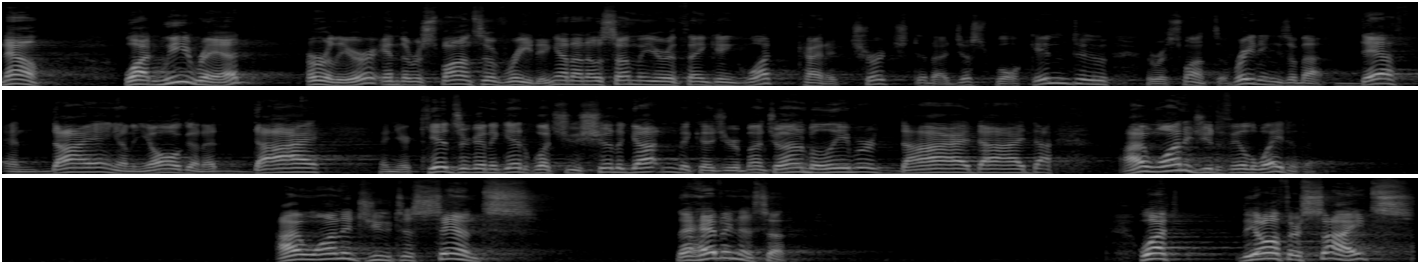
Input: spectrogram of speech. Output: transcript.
Now, what we read earlier in the responsive reading, and I know some of you are thinking, what kind of church did I just walk into? The responsive readings about death and dying, and you're all going to die, and your kids are going to get what you should have gotten because you're a bunch of unbelievers. Die, die, die. I wanted you to feel the weight of that. I wanted you to sense the heaviness of it. What the author cites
